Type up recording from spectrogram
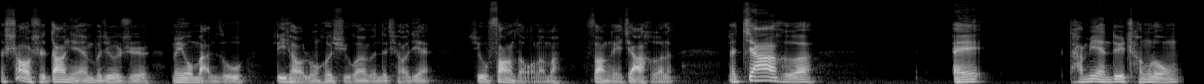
那邵氏当年不就是没有满足李小龙和许冠文的条件，就放走了吗？放给嘉禾了。那嘉禾，哎，他面对成龙，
